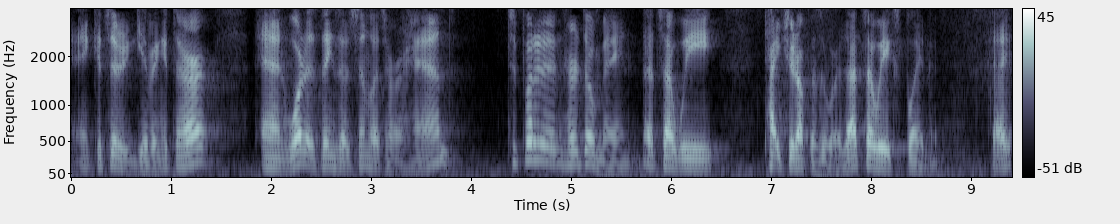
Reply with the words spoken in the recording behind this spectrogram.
and considered giving it to her. And what are the things that are similar to her hand? To put it in her domain. That's how we tight it up, as it were. That's how we explain it. Okay?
